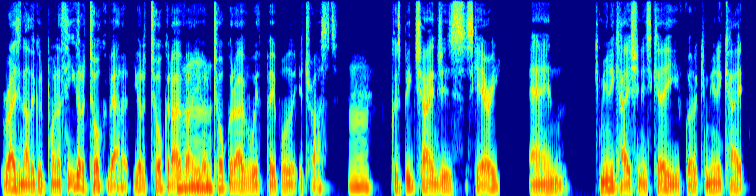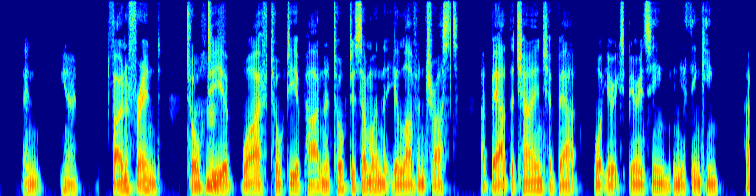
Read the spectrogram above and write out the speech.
raise another good point. I think you got to talk about it. You got to talk it over. Mm. You got to talk it over with people that you trust. Mm because big change is scary and communication is key. You've got to communicate and, you know, phone a friend, talk mm-hmm. to your wife, talk to your partner, talk to someone that you love and trust about the change, about what you're experiencing and you're thinking. Uh,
